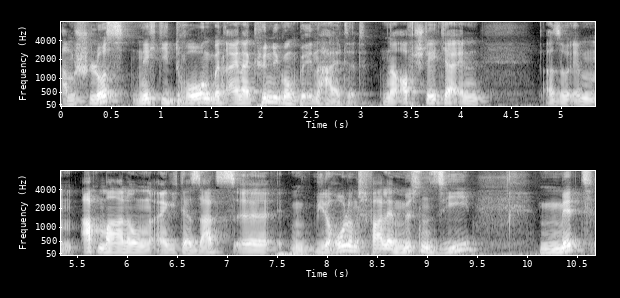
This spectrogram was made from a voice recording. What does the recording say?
am Schluss nicht die Drohung mit einer Kündigung beinhaltet. Na, oft steht ja in, also im Abmahnung eigentlich der Satz, äh, im Wiederholungsfalle müssen Sie mit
